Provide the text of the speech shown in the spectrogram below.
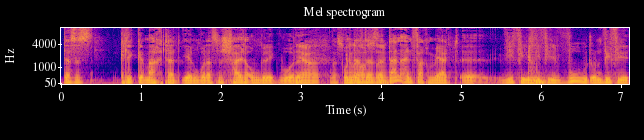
dass es Klick gemacht hat irgendwo, dass ein Schalter umgelegt wurde. Ja, das und kann dass, auch dass er dann einfach merkt, äh, wie viel, wie viel Wut und wie viel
